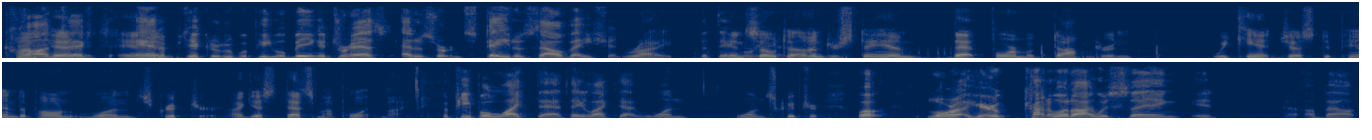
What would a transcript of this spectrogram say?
Context context and and, a particular group of people being addressed at a certain state of salvation Right. that they and so in. to understand that form of doctrine, we can't just depend upon one scripture. I guess that's my point, Mike. But people like that. They like that one one scripture. Well, Laura, here kind of what I was saying it about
